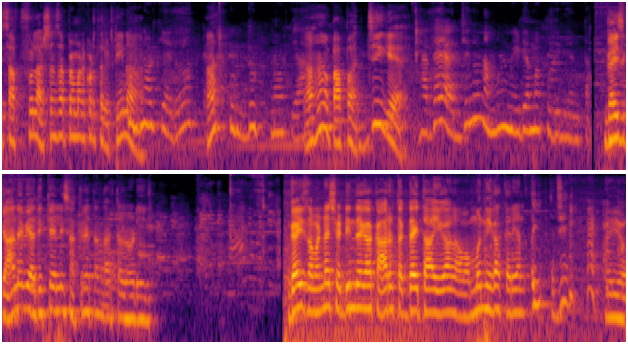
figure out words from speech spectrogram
ಸಪ್ ಫುಲ್ ಅಷ್ಟೊಂದು ಸಪ್ಪೆ ಮಾಡ್ಕೊಡ್ತಾರೆ ಟೀನಾ. ಹಾ? ಪಾಪ ಅಜ್ಜಿಗೆ. ಅದೇ ಅಜ್ಜಿನೂ ನಮ್ಮಂಗ್ ಮೀಡಿಯಮ್ ಕುಡಿಲಿ ಅಂತ. ಗೈಸ್ ಗಾನವಿ ಅದಕ್ಕೆ ಅಲ್ಲಿ ಸಕ್ಕರೆ ತಂದಾಗ್ತಾಳೆ ನೋಡಿ. ಗೈಸ್ ನಮ್ಮ ಅಣ್ಣ ಶೆಡ್ಡಿಂದ ಈಗ ಕಾರು ತೆಗ್ದಾಯ್ತಾ? ಈಗ ನಮ್ಮ ಅಮ್ಮನ ಈಗ ಕರಿಯನ್ ಅಜ್ಜಿ. ಅಯ್ಯೋ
